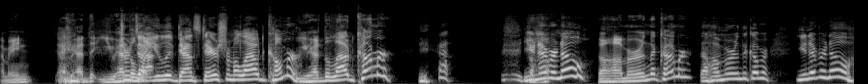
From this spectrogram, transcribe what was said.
I mean, you had the you had Turns the out you live downstairs from a loud comer. you had the loud comer, yeah, you never know the Hummer and the comer. the Hummer and the comer. You never know.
